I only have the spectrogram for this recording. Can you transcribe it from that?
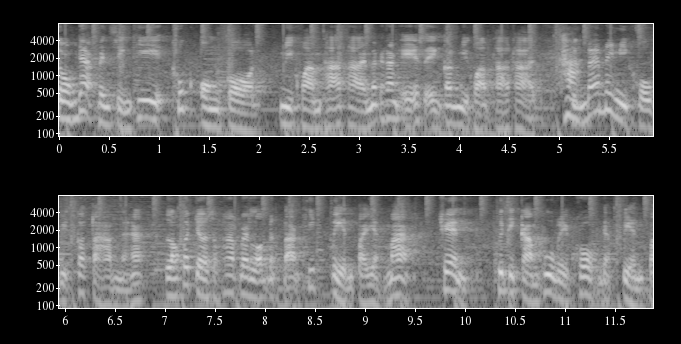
ตรงเนี้ยเป็นสิ่งที่ทุกองค์กรมีความท้าทายแม้กระทั่ง AS เองก็มีความท้าทายค่ะถึงแม้ไม่มีโควิดก็ตามนะฮะเราก็เจอสภาพแวดล้อมต่างๆ ที่เปลี่ยนไปอย่างมาก เช่น พฤติกรรมผู้บริโภคเนี่ยเปลี่ยนไป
